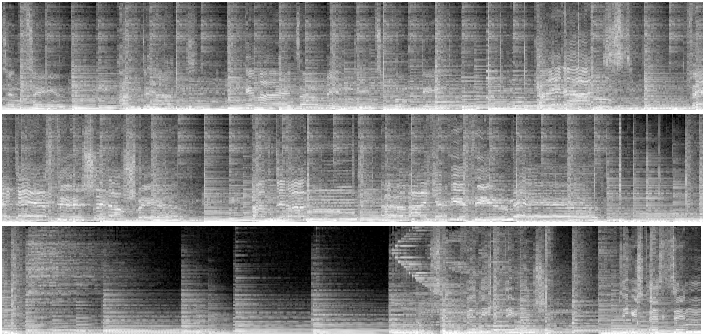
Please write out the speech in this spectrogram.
Taten zählen, Hand in Hand, gemeinsam in die Zukunft gehen. Keine Angst, fällt der erste Schritt auch schwer. Hand in Hand erreichen wir viel mehr. Sind wir nicht die Menschen, die gestresst sind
